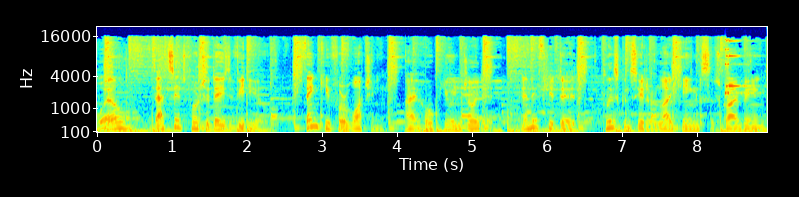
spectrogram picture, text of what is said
Well, that's it for today's video. Thank you for watching. I hope you enjoyed it. And if you did, please consider liking, subscribing,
